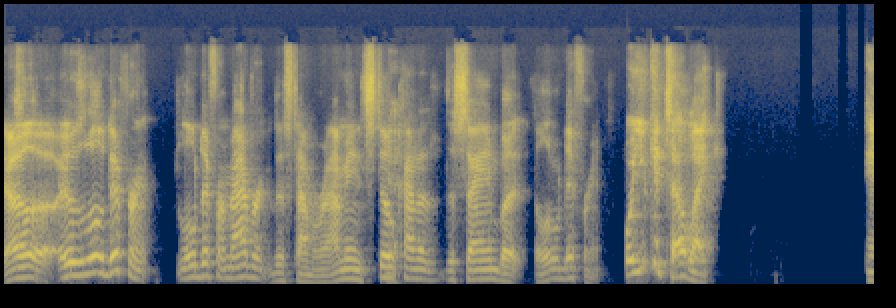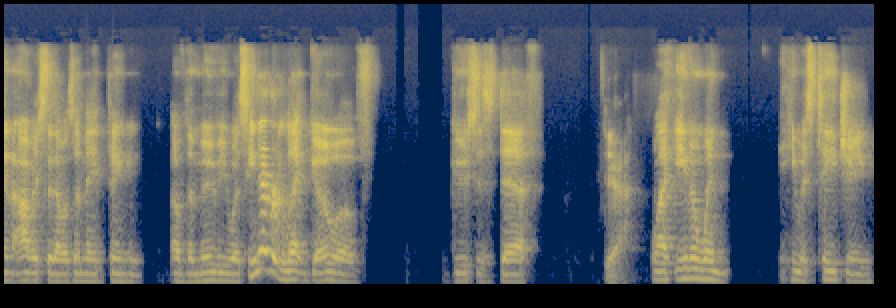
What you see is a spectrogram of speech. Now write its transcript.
Uh, it was a little different, a little different Maverick this time around. I mean, still Yeah. kind of the same, but a little different. Well, you could tell, like, and obviously that was the main thing of the movie was he never let go of Goose's death. Yeah, Like even when he was teaching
